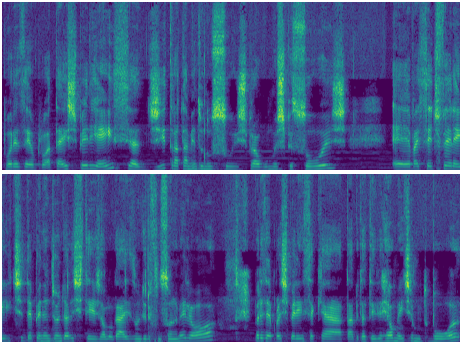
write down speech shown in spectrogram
Por exemplo, até a experiência de tratamento no SUS para algumas pessoas é, vai ser diferente dependendo de onde ela esteja. Lugares onde ele funciona melhor. Por exemplo, a experiência que a Tabita teve realmente é muito boa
